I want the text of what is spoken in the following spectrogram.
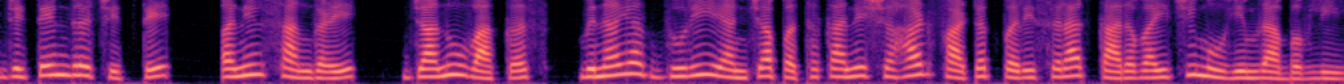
जितेंद्र चित्ते अनिल सांगळे जानू वाकस विनायक धुरी यांच्या पथकाने शहाड फाटक परिसरात कारवाईची मोहीम राबवली.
